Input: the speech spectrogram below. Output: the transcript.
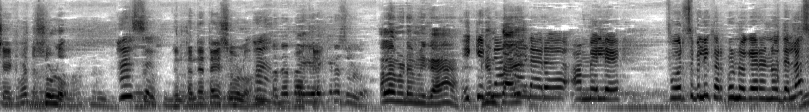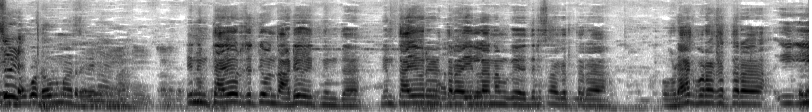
ಸ್ಟೇಟ್ಮೆಂಟ್ ಸುಳ್ಳು. ಹಾ ಸರ್ ನಿಮ್ ತಂದೆ ತಾಯಿ ಸುಳ್ಳು. ತಂದೆ ತಾಯಿ ಹೇಳಿಕೆನೇ ಸುಳ್ಳು. ಅಲ್ಲ ಮೇಡಮ್ ಈಗ ಈ ಕಿಡ್ನಾಪ್ ಮಾಡ್ಯಾರ ಆಮೇಲೆ ಫೋರ್ಸಬಲಿ ಕರ್ಕೊಂಡು ಹೋಗ್ಯಾರ ಅನ್ನೋದೆಲ್ಲ ಸುಳ್ಳು. ಈ ನಿಮ್ ತಾಯಿಯವ್ರ ಜೊತೆ ಒಂದು ಆಡಿಯೋ ಐತಿ ನಿಮ್ದ. ನಿಮ್ ತಾಯಿಯವ್ರು ಹೇಳ್ತಾರ ಇಲ್ಲ ನಮ್ಗೆ ಎದುರಿಸಾಗತ್ತಾರ ಹೊಡಾಕ್ ಬರಾಕತ್ತಾರ ಈ ಈ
